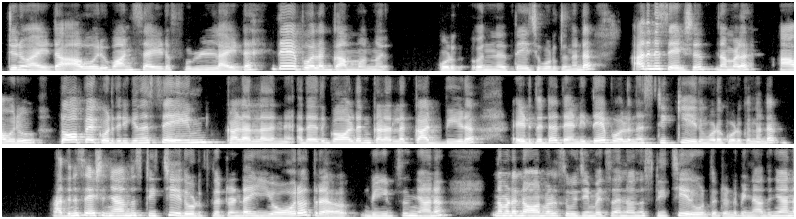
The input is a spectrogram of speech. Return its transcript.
ചുറ്റിനുമായിട്ട് ആ ഒരു വൺ സൈഡ് ഫുള്ളായിട്ട് ഇതേപോലെ ഗം ഒന്ന് കൊടു ഒന്ന് തേച്ച് കൊടുക്കുന്നുണ്ട്. അതിനുശേഷം നമ്മൾ ആ ഒരു ടോപ്പേ കൊടുത്തിരിക്കുന്ന സെയിം കളറിൽ തന്നെ അതായത് ഗോൾഡൻ കളറിലെ കട്ട് ബീഡ് എടുത്തിട്ട് തേണ്ടി ഇതേപോലെ ഒന്ന് സ്റ്റിക്ക് ചെയ്തും കൂടെ കൊടുക്കുന്നുണ്ട്. അതിനുശേഷം ഞാൻ ഒന്ന് സ്റ്റിച്ച് ചെയ്ത് കൊടുത്തിട്ടുണ്ട്. ഈ ഓരോ ബീഡ്സും ഞാൻ നമ്മുടെ നോർമൽ സൂചിയും വെച്ച് തന്നെ ഒന്ന് സ്റ്റിച്ച് ചെയ്ത് കൊടുത്തിട്ടുണ്ട്. പിന്നെ അത് ഞാൻ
